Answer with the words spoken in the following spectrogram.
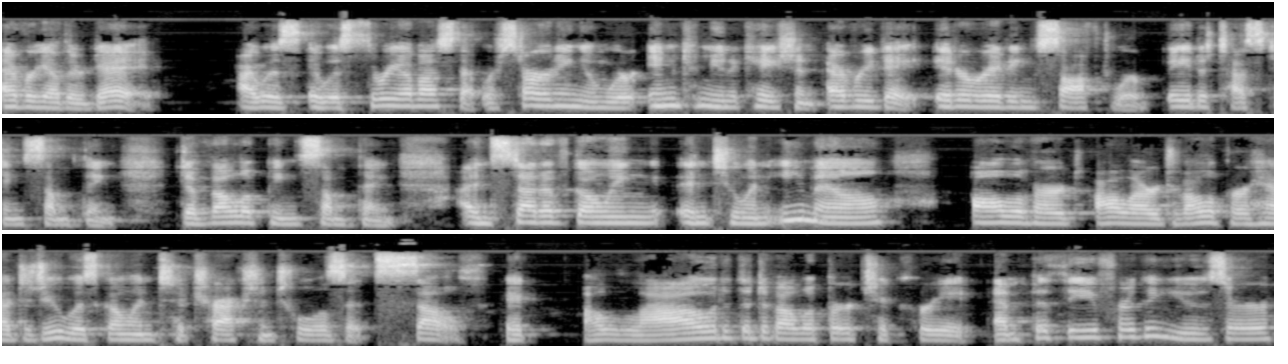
every other day. I was, it was three of us that were starting and we're in communication every day, iterating software, beta testing something, developing something. Instead of going into an email, all of our, all our developer had to do was go into traction tools itself. It allowed the developer to create empathy for the user,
